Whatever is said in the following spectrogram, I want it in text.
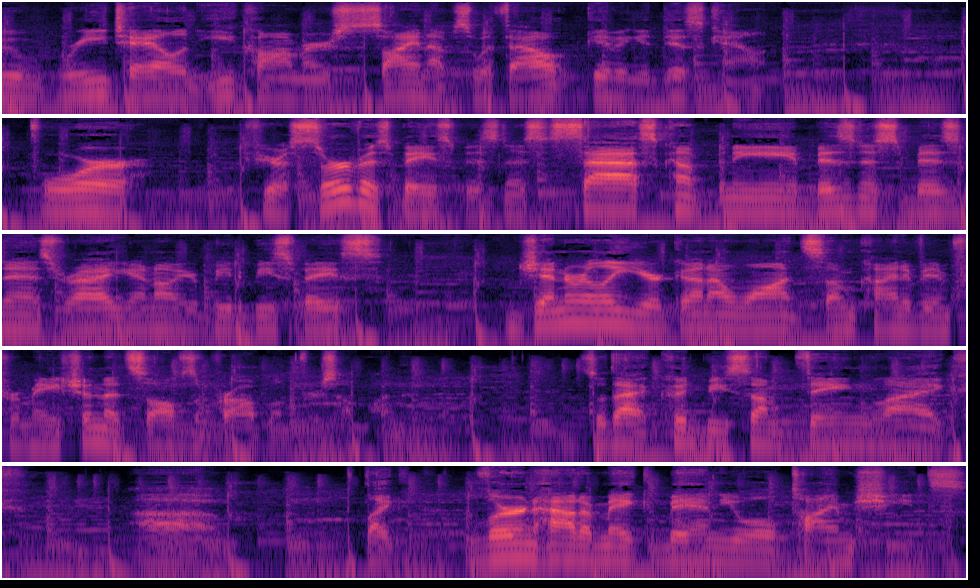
do retail and e-commerce signups without giving a discount. For if you're a service-based business, a SaaS company, business to business, right? You know, your B2B space, generally you're to want some kind of information that solves a problem for someone. So that could be something like um, like learn how to make manual timesheets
